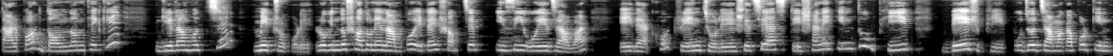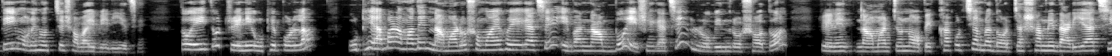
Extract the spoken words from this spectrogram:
তারপর দমদম থেকে গেলাম হচ্ছে মেট্রো করে। রবীন্দ্র সদনে নামবো, এটাই সবচেয়ে ইজি ওয়ে যাওয়ার। এই দেখো, ট্রেন চলে এসেছে আর স্টেশনে কিন্তু ভিড়, বেশ ভিড়। পুজোর জামা কাপড় কিনতেই মনে হচ্ছে সবাই বেরিয়েছে। তো এই তো ট্রেনে উঠে পড়লাম। উঠে আবার আমাদের নামারও সময় হয়ে গেছে, এবার নামবো, এসে গেছে রবীন্দ্র সদন ট্রেনে নামার জন্য অপেক্ষা করছি। আমরা দরজার সামনে দাঁড়িয়ে আছি।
